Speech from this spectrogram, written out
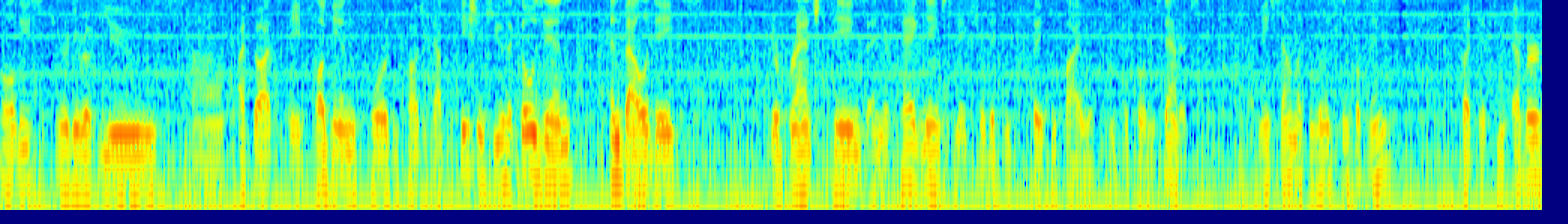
quality, security reviews. Uh, I've got a plugin for the project application queue that goes in and validates your branch names and your tag names to make sure they, can, they comply with Drupal coding standards. That may sound like a really simple thing, but if you ever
